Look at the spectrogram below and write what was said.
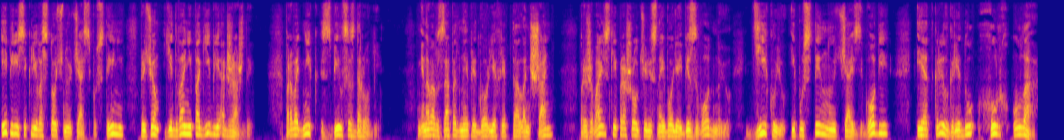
и пересекли восточную часть пустыни, причем едва не погибли от жажды. Проводник сбился с дороги. Миновав западное предгорье хребта Ланьшань, Проживальский прошел через наиболее безводную, дикую и пустынную часть Гоби и открыл гряду Хурх-Ула,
